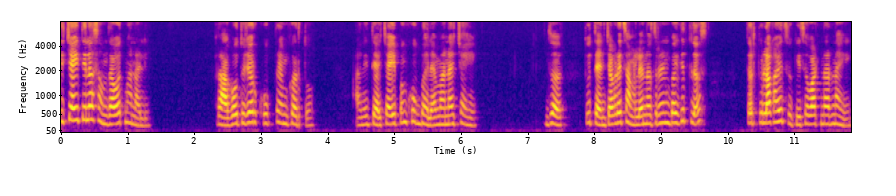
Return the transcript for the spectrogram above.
तिची आई तिला समजावत म्हणाली राघव तुझ्यावर खूप प्रेम करतो आणि त्याची आई पण खूप भल्या मानाची आहे. जर तू त्यांच्याकडे चांगल्या नजरेने बघितलंस तर तुला काही चुकीचं वाटणार नाही.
